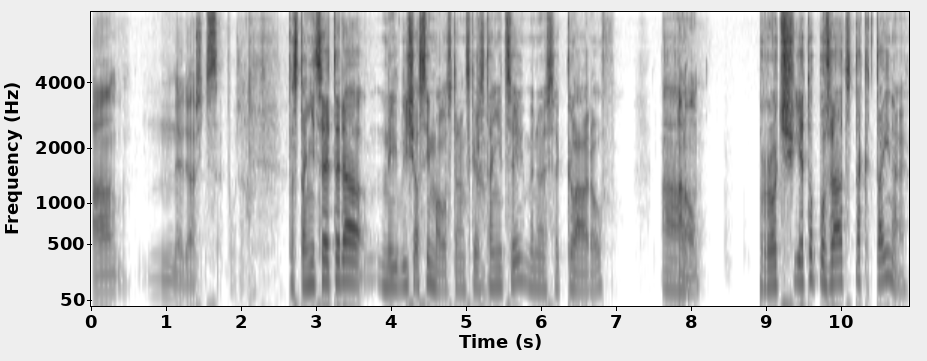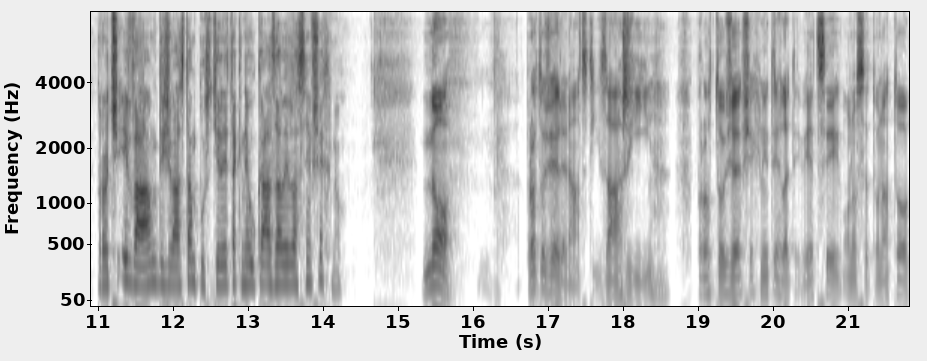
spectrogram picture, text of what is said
a nedaří se pořád. Ta stanice je teda nejblíž asi malostranské stanici, jmenuje se Klárov. A ano proč je to pořád tak tajné? Proč i vám, když vás tam pustili, tak neukázali vlastně všechno? No, protože 11. září, protože všechny tyhle ty věci, ono se to na to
